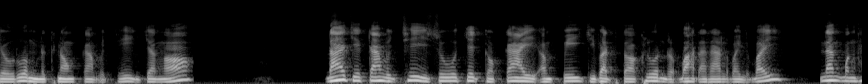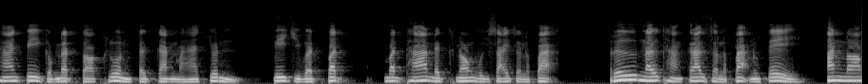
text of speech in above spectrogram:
ចូលរួមនៅក្នុងកម្មវិធីអញ្ចឹងអ ដែលជាកម្មវិធីសួរចិត្តកកាយអំពីជីវិតផ្ទាល់ខ្លួនរបស់តារាល្បីៗនិងបង្ហាញពីគំនិតតខ្លួនទៅកាន់មហាជន ពីជីវិតពិតមិនថានៅក្នុងវិស័យសិល្បៈឬនៅខាងក្រៅសិល្បៈនោះទេបាននាំ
